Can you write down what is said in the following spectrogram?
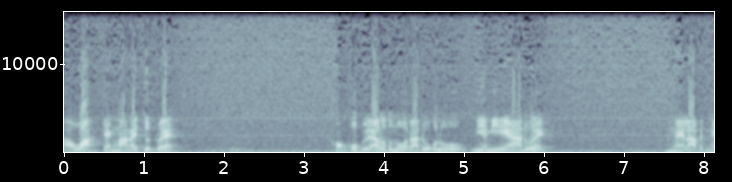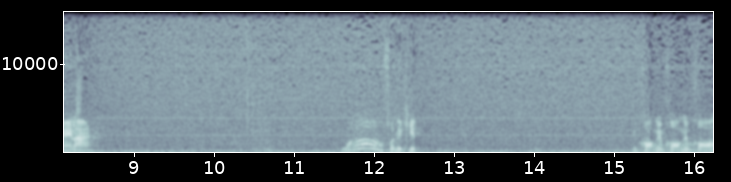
เอาว่ะแก๊งหมาไล่จุดเว้ยของครบอยู่แล้วรถตำรวจอะดูก็รู้ เนี่ยมีเออาด้วย ไงล่ะเป็นไงล่ะ ว้าวเฟิร์สคิดเก็บของเก็บของเก็บของ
